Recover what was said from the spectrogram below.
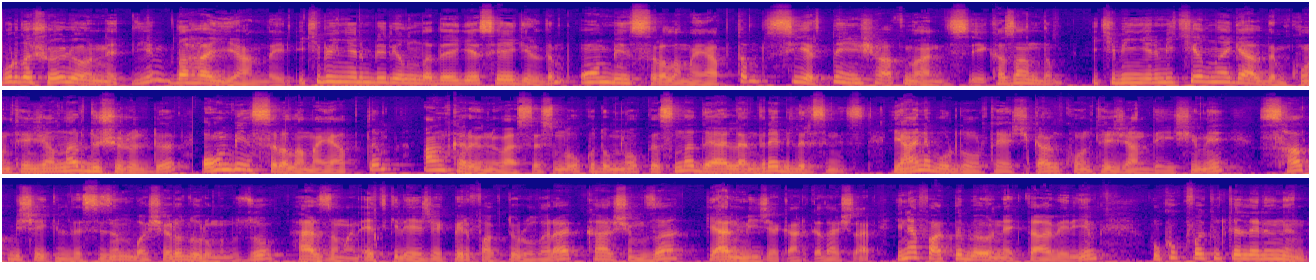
Burada şöyle örnekleyeyim daha iyi anlayın. 2021 yılında DGS'ye girdim. 10.000 sıralama yaptım. Siirt'te inşaat mühendisliği kazandım. 2022 yılına geldim. Kontenjanlar düşürüldü. 10.000 sıralama yaptım. Ankara Üniversitesi'nde okuduğum noktasında değerlendirebilirsiniz. Yani burada ortaya çıkan kontenjan değişimi salt bir şekilde sizin başarı durumunuzu her zaman etkileyecek bir faktör olarak karşımıza gelmeyecek arkadaşlar. Yine farklı bir örnek daha vereyim hukuk fakültelerinin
